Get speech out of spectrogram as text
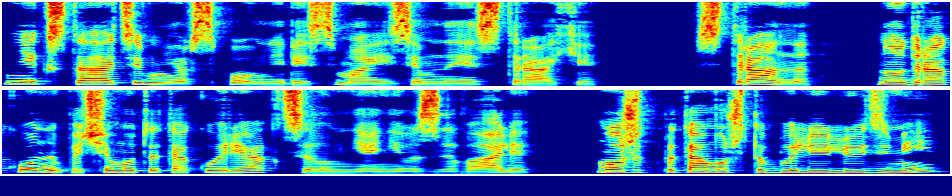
Не кстати мне вспомнились мои земные страхи. Странно, но драконы почему-то такой реакции у меня не вызывали. Может, потому что были людьми?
